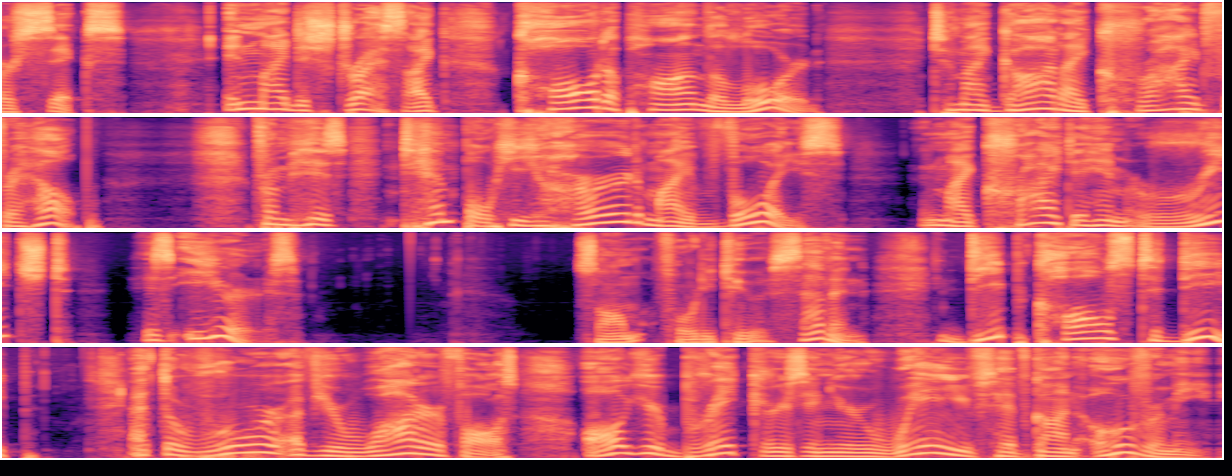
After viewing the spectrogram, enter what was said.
verse 6. In my distress, I called upon the Lord. To my God, I cried for help. From his temple, he heard my voice, and my cry to him reached his ears. Psalm 42, 7. Deep calls to deep. At the roar of your waterfalls, all your breakers and your waves have gone over me.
